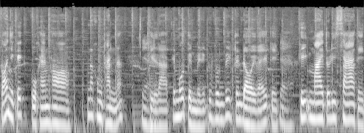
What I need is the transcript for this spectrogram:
có những cái cuộc hẹn hò nó không thành á yeah. thì là cái mối tình mình cứ vương viết trên đồi vậy thì yeah. khi mai tôi đi xa thì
